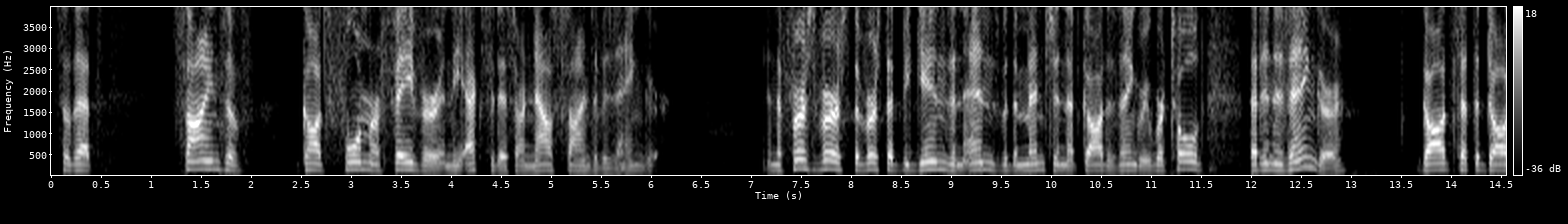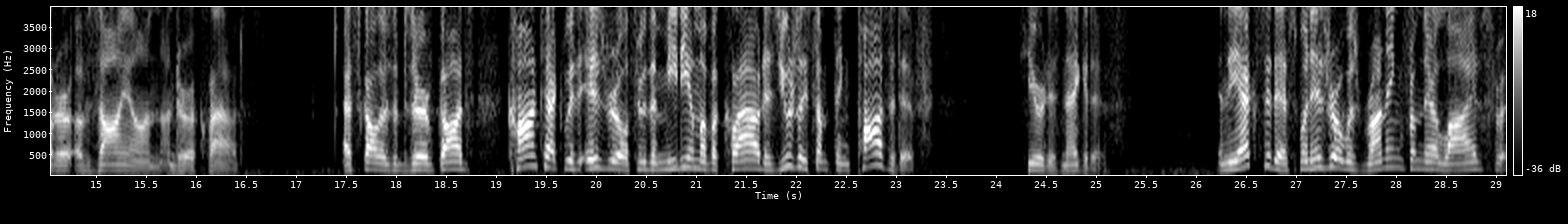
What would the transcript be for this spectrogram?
so that signs of God's former favor in the Exodus are now signs of his anger. In the first verse, the verse that begins and ends with the mention that God is angry, we're told that in his anger, God set the daughter of Zion under a cloud. As scholars observe, God's contact with Israel through the medium of a cloud is usually something positive. Here it is negative. In the Exodus, when Israel was running from their lives for,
